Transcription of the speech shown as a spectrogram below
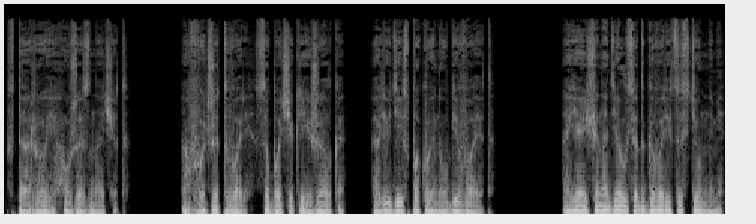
Второй уже значит. Вот же тварь, собачек ей жалко, а людей спокойно убивает. А я еще надеялся договориться с темными,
